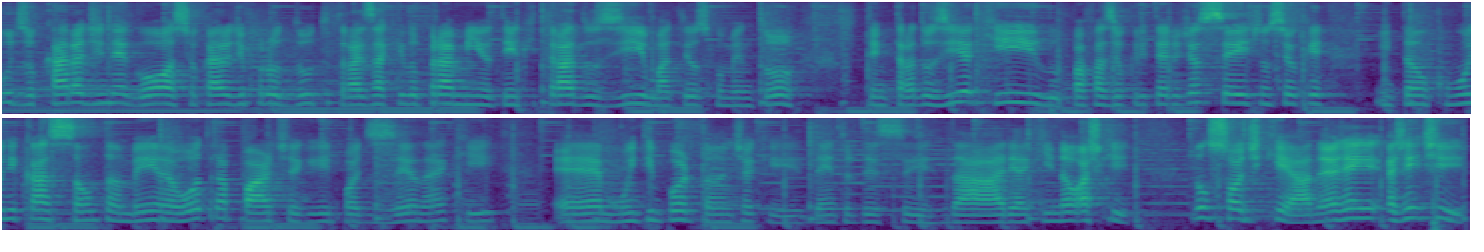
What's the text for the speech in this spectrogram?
putz, o cara de negócio, o cara de produto traz aquilo para mim, eu tenho que traduzir, o Matheus comentou, tem que traduzir aquilo para fazer o critério de aceite, não sei o que. Então, comunicação também é outra parte aqui que pode dizer, né? Que é muito importante aqui dentro desse da área aqui. Não, acho que não só de QA, né? A gente, a gente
